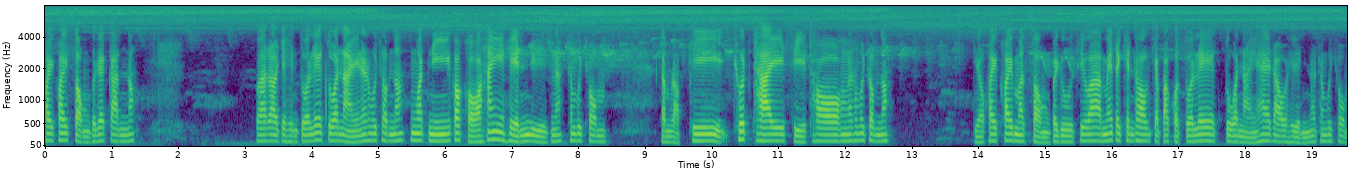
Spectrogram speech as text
ค่อย ๆ ส่องไปด้วยกันเนาะว่าเราจะเห็นตัวเลขตัวไหนนะท่านผู้ชมเนาะงวดนี้ก็ขอให้เห็นอีกนะท่านผู้ชม สำหรับที่ชุดไทยสีทองนะท่านผู้ชมเนาะเดี๋ยวค่อยๆมาส่องไปดูซิว่าแม่ตะเคียนทองจะปรากฏตัวเลขตัวไหนให้เราเห็นนะท่านผู้ชม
